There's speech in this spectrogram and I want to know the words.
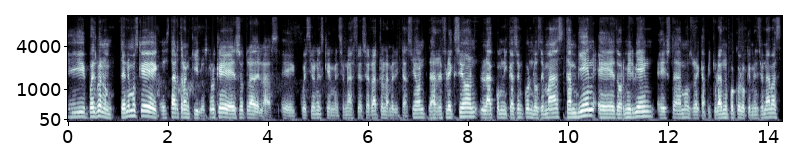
Y pues bueno, tenemos que estar tranquilos. Creo que es otra de las eh, cuestiones que mencionaste hace rato, la meditación, la reflexión, la comunicación con los demás, también eh, dormir bien. Estamos recapitulando un poco lo que mencionabas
